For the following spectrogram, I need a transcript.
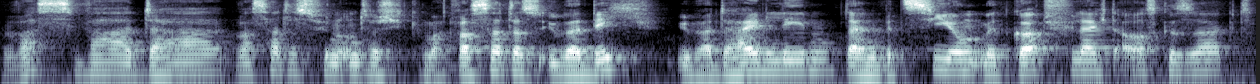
Was war da, was hat das für einen Unterschied gemacht? Was hat das über dich, über dein Leben, deine Beziehung mit Gott vielleicht ausgesagt?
